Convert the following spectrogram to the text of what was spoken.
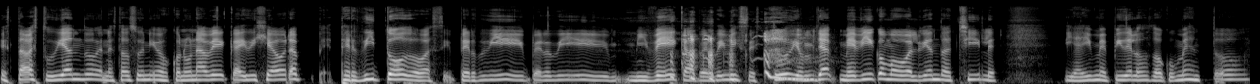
estaba estudiando en Estados Unidos con una beca y dije, ahora pe- perdí todo, así, perdí, perdí mi beca, perdí mis estudios, ya me vi como volviendo a Chile. Y ahí me pide los documentos.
